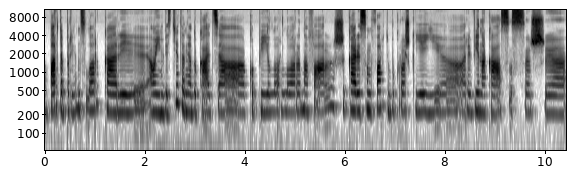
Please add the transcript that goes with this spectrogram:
partea părinților care au investit în educația copiilor lor în afară și care sunt foarte bucuroși că ei uh, revin acasă să-și uh,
